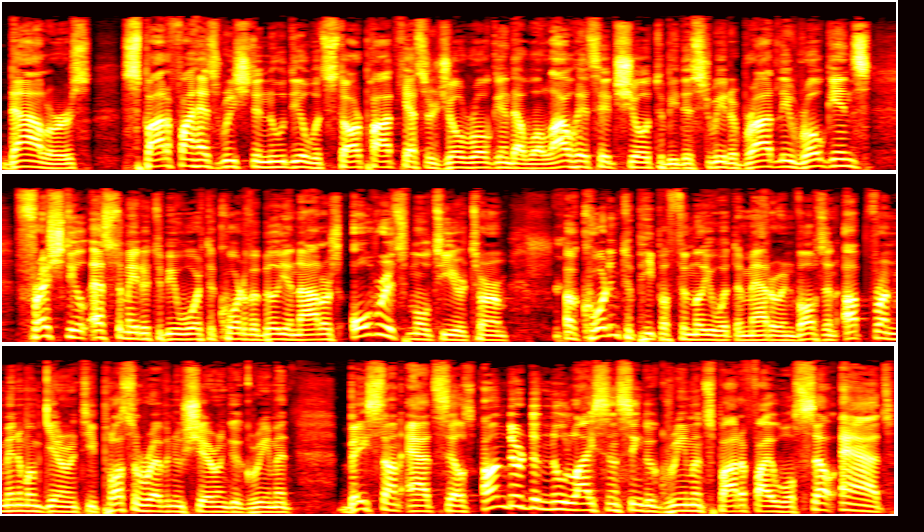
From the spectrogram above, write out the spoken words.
Spotify has reached a new deal with star podcaster Joe Rogan that will allow his hit show to be distributed broadly. Rogan's fresh deal estimated to be worth a quarter of a billion dollars over its multi-year term. According to people familiar with the matter, involves an upfront minimum guarantee plus a revenue sharing agreement based on ad sales. Under the new licensing agreement, Spotify will sell ads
